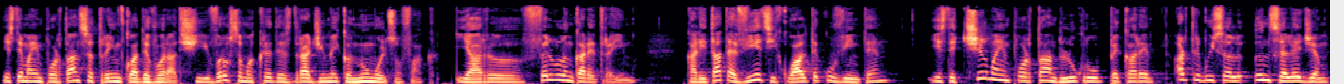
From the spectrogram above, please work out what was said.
Este mai important să trăim cu adevărat și vă rog să mă credeți, dragii mei, că nu mulți o fac. Iar uh, felul în care trăim, calitatea vieții cu alte cuvinte, este cel mai important lucru pe care ar trebui să-l înțelegem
